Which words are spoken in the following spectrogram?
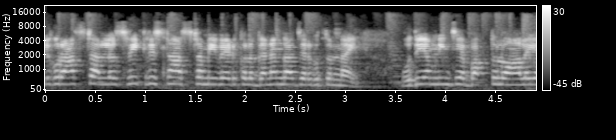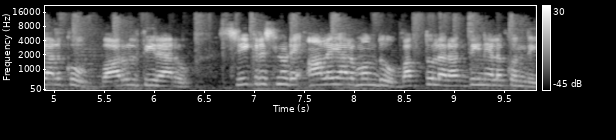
తెలుగు రాష్ట్రాల్లో శ్రీకృష్ణాష్టమి వేడుకలు ఘనంగా జరుగుతున్నాయి. ఉదయం నుంచే భక్తులు ఆలయాలకు బారులు తీరారు. శ్రీకృష్ణుడి ఆలయాల ముందు భక్తుల రద్దీ నెలకొంది.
